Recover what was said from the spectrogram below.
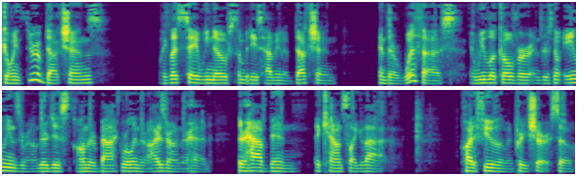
going through abductions. Like let's say we know somebody's having an abduction and they're with us and we look over and there's no aliens around. They're just on their back rolling their eyes around their head. There have been accounts like that. Quite a few of them, I'm pretty sure. So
